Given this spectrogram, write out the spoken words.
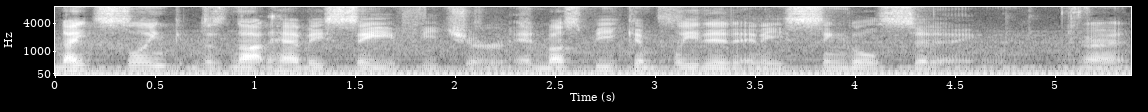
Nightslink does not have a save feature and must be completed in a single sitting. Alright.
